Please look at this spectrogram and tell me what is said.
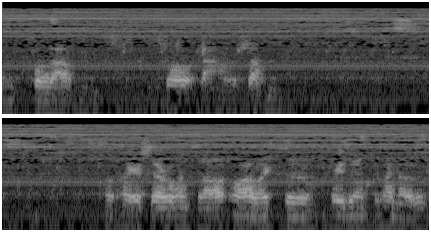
Can it out swallow it or something. But like I said, every once in a while I like to breathe it in through my nose.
